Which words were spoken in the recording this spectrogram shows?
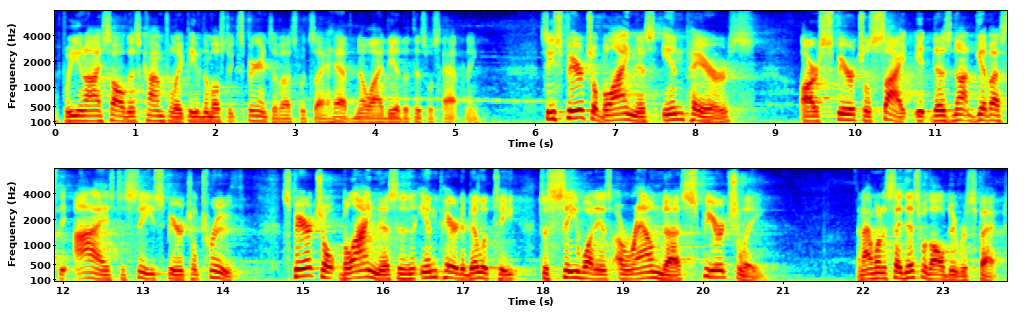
If we and I saw this conflict, even the most experienced of us would say, I have no idea that this was happening. See, spiritual blindness impairs our spiritual sight. It does not give us the eyes to see spiritual truth. Spiritual blindness is an impaired ability to see what is around us spiritually. And I want to say this with all due respect.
